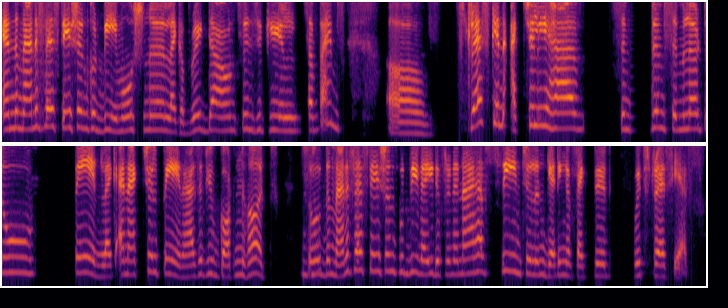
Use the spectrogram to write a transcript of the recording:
And the manifestation could be emotional, like a breakdown, physical. Sometimes uh, stress can actually have symptoms similar to pain, like an actual pain, as if you've gotten hurt. Mm-hmm. So the manifestations would be very different. And I have seen children getting affected with stress, yes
